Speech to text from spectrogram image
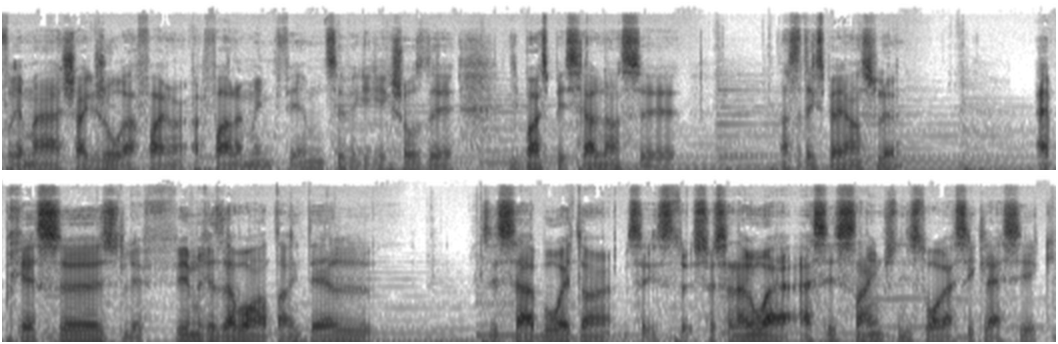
vraiment à chaque jour à faire, à faire le même film. Fait qu'il y a quelque chose d'hyper spécial dans, dans cette expérience-là. Après ça, le film Réservoir en tant que tel, tu sais, ça a beau. C'est un scénario assez simple, c'est une histoire assez classique,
